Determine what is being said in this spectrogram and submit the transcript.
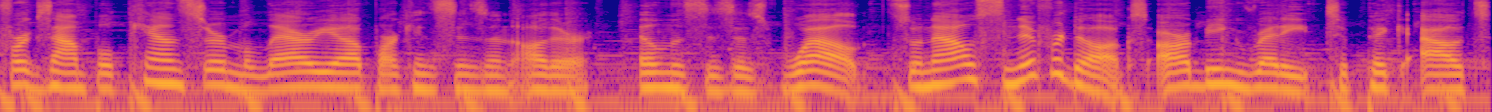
for example, cancer, malaria, Parkinson's, and other illnesses as well. So now sniffer dogs are being ready to pick out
